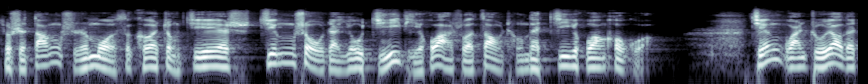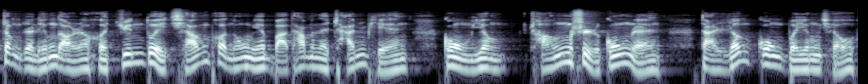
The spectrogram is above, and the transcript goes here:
就是当时莫斯科正接经受着由集体化所造成的饥荒后果。尽管主要的政治领导人和军队强迫农民把他们的产品供应城市工人，但仍供不应求。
